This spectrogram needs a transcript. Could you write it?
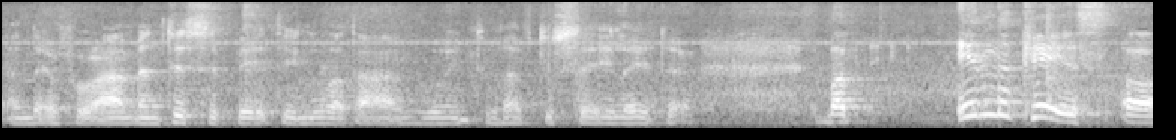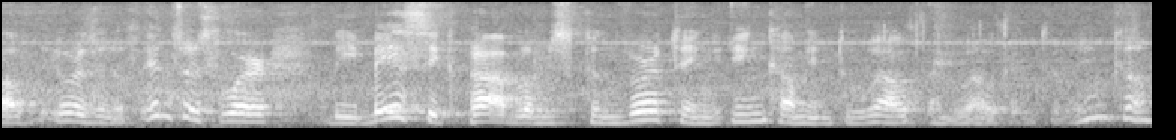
and therefore I'm anticipating what I'm going to have to say later. But in the case of the origin of interest, where the basic problem is converting income into wealth and wealth into income,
